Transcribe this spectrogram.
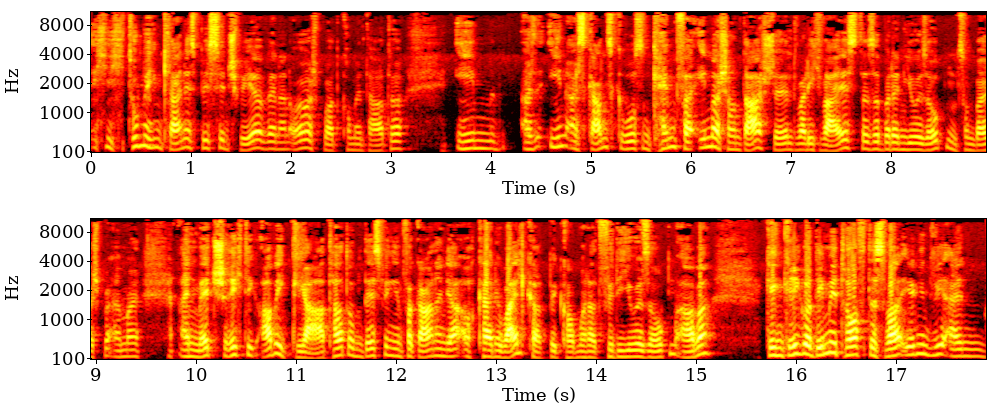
ich, ich tue mich ein kleines bisschen schwer, wenn ein Eurosport-Kommentator ihn, also ihn als ganz großen Kämpfer immer schon darstellt, weil ich weiß, dass er bei den US Open zum Beispiel einmal ein Match richtig abgeklart hat und deswegen im vergangenen Jahr auch keine Wildcard bekommen hat für die US Open. Aber gegen Grigor Dimitrov, das war irgendwie ein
